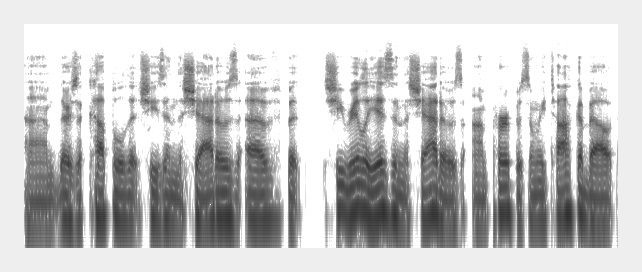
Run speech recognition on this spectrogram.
Um, there's a couple that she's in the shadows of, but she really is in the shadows on purpose. And we talk about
